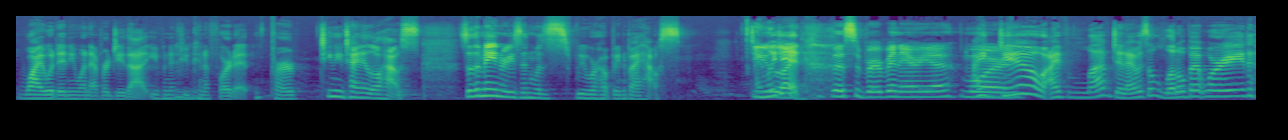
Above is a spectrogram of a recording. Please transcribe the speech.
why would anyone ever do that, even if you mm-hmm. can afford it for a teeny tiny little house. So the main reason was we were hoping to buy a house. Do And you we like did. the suburban area more? I do. I've loved it. I was a little bit worried.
